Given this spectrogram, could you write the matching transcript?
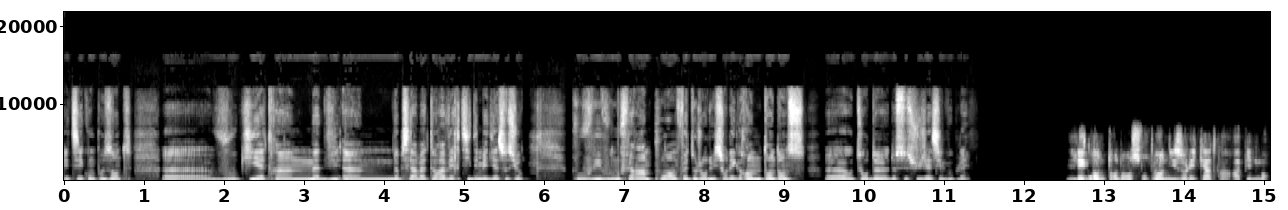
et de ses composantes, vous qui êtes un, observateur averti des médias sociaux, pouvez-vous nous faire un point, en fait, aujourd'hui sur les grandes tendances autour de, ce sujet, s'il vous plaît? Les grandes tendances, on peut en isoler quatre hein, rapidement.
